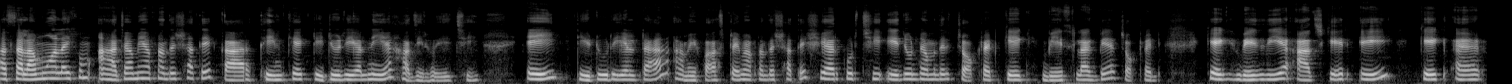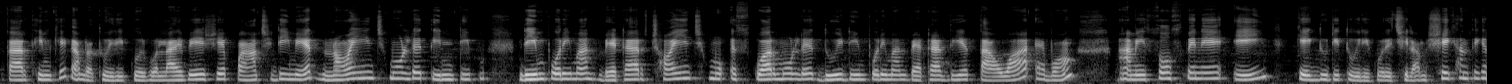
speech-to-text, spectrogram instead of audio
আসসালামু আলাইকুম। আজ আমি আপনাদের সাথে কার থিম কেক টিউটোরিয়াল নিয়ে হাজির হয়েছি। এই টিউটোরিয়ালটা আমি ফার্স্ট টাইম আপনাদের সাথে শেয়ার করছি। এই জন্য আমাদের চকলেট কেক বেস লাগবে। চকলেট কেক বেস দিয়ে আজকের এই কেক কার থিম কেক আমরা তৈরি করব। লাইভে এসে পাঁচ ডিমের নয় ইঞ্চ মোল্ডে তিনটি ডিম পরিমাণ ব্যাটার ছয় ইঞ্চ স্কোয়ার মোল্ডে দুই ডিম পরিমাণ ব্যাটার দিয়ে তাওয়া এবং আমি সসপ্যানে এই কেক দুটি তৈরি করেছিলাম। সেখান থেকে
